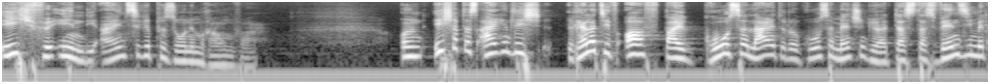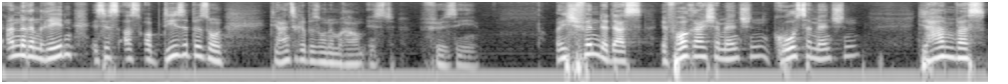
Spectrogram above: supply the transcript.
ich für ihn die einzige Person im Raum war. Und ich habe das eigentlich relativ oft bei großer Leid oder großen Menschen gehört, dass, dass wenn sie mit anderen reden, ist es, als ob diese Person die einzige Person im Raum ist für sie. Und ich finde, dass erfolgreiche Menschen, große Menschen, die haben was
